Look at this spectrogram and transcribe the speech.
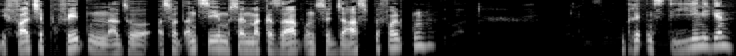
die falsche Propheten, also Aswad Ansi, Musain Makazab und Sejas befolgten. Drittens diejenigen,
